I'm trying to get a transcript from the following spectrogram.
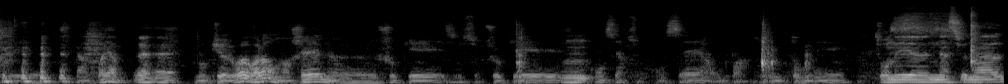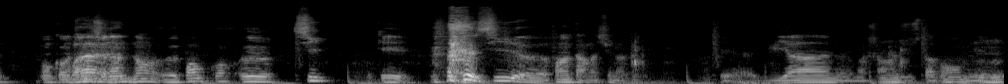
C'était incroyable. Ouais, ouais. Donc euh, ouais, voilà, on enchaîne, euh, showcase sur showcase, Mm. concert sur concert, on part sur une tournée. Tournée euh, nationale, pas encore internationale. non, euh, pas encore. Euh, si, Ok. si, euh, enfin international. Euh, Guyane, euh, machin, juste avant, mais Mhm.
